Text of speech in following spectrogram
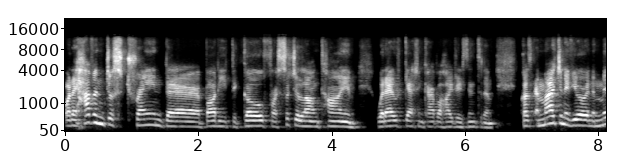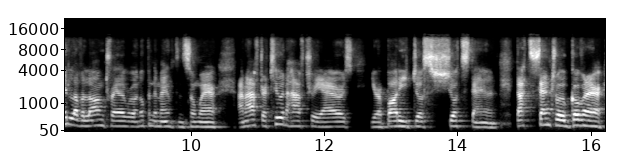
or they haven't just trained their body to go for such a long time without getting carbohydrates into them. Because imagine if you're in the middle of a long trail run up in the mountains somewhere, and after two and a half, three hours your body just shuts down. That central governor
